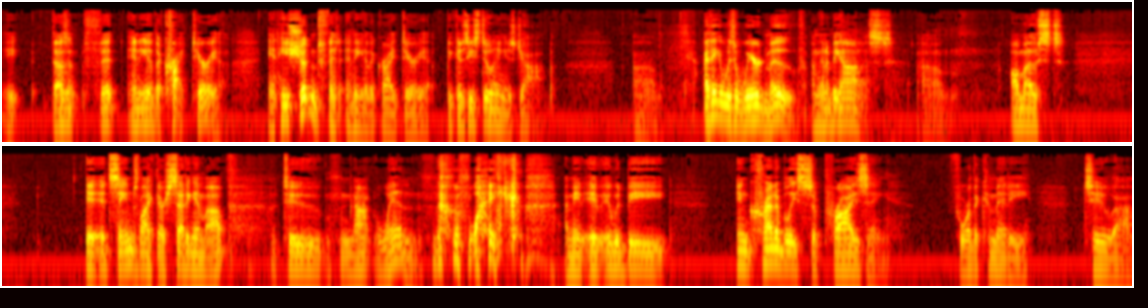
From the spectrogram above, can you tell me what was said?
He doesn't fit any of the criteria, and he shouldn't fit any of the criteria because he's doing his job. Um, I think it was a weird move. I'm going to be honest. Um, almost, it, it seems like they're setting him up to not win. like, I mean, it, it would be incredibly surprising for the committee to uh,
